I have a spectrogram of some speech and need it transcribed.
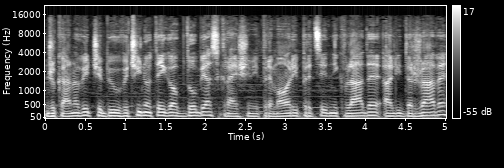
Djukanovič je bil večino tega obdobja s krajšimi premori predsednik vlade ali države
